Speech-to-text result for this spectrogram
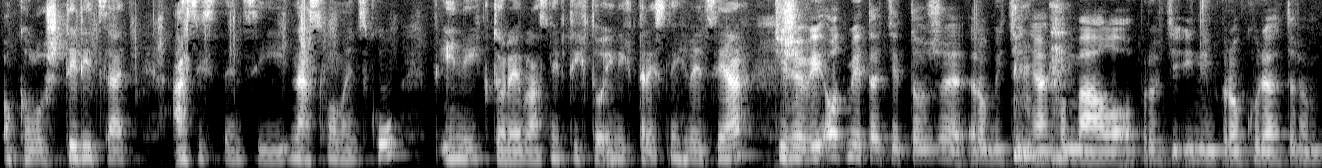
okolo 40 asistencií na Slovensku v iných, ktoré vlastne v týchto iných trestných veciach. Čiže vy odmietate to, že robíte nejako málo oproti iným prokurátorom?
